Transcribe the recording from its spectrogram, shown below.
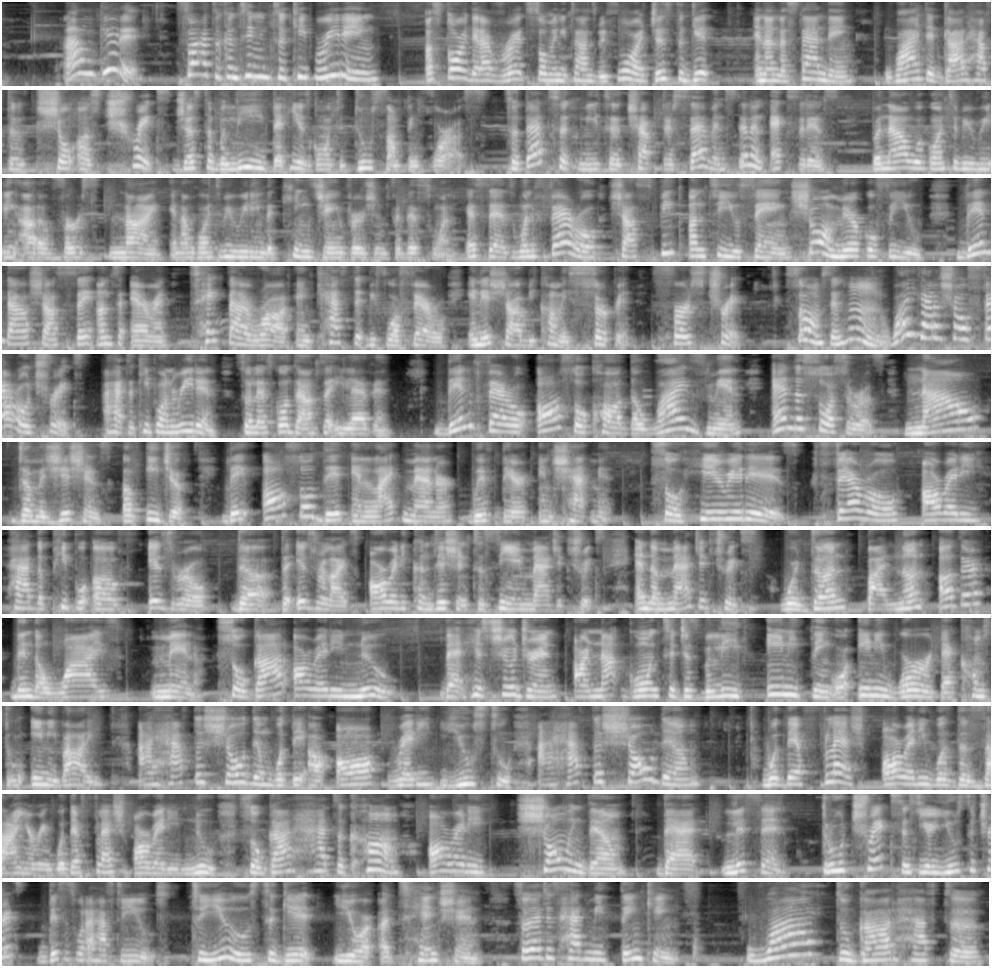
I don't get it. So I had to continue to keep reading a story that I've read so many times before just to get an understanding Why did God have to show us tricks just to believe that He is going to do something for us? So that took me to chapter 7, still in Exodus, but now we're going to be reading out of verse 9, and I'm going to be reading the King James Version for this one. It says, When Pharaoh shall speak unto you, saying, Show a miracle for you, then thou shalt say unto Aaron, Take thy rod and cast it before Pharaoh, and it shall become a serpent. First trick. So I'm saying, hmm, why you gotta show Pharaoh tricks? I had to keep on reading. So let's go down to 11. Then Pharaoh also called the wise men and the sorcerers, now the magicians of Egypt. They also did in like manner with their enchantment. So here it is. Pharaoh already had the people of Israel, the, the Israelites, already conditioned to seeing magic tricks. And the magic tricks were done by none other than the wise men. So God already knew that his children are not going to just believe anything or any word that comes through anybody. I have to show them what they are already used to. I have to show them what their flesh already was desiring, what their flesh already knew. So God had to come already showing them that, listen, through tricks, since you're used to tricks, this is what I have to use to use to get your attention. So that just had me thinking, why do God have to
